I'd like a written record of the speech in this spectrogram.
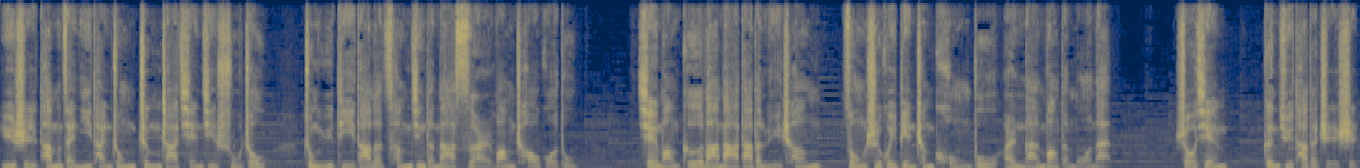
于是他们在泥潭中挣扎前进数周，终于抵达了曾经的纳斯尔王朝国都。前往格拉纳达的旅程总是会变成恐怖而难忘的磨难。首先，根据他的指示，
